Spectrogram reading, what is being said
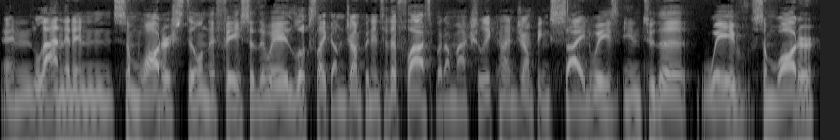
and landed in some water still in the face of the wave. It looks like I'm jumping into the flats, but I'm actually kind of jumping sideways into the wave, some water.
